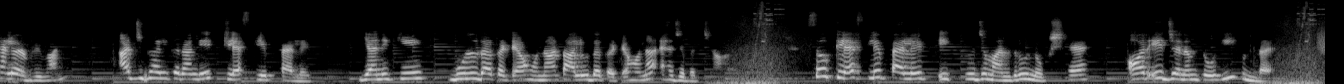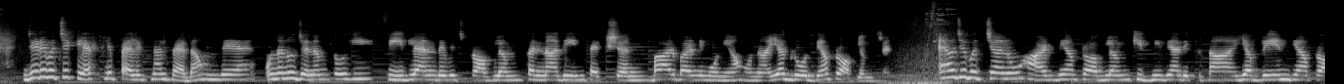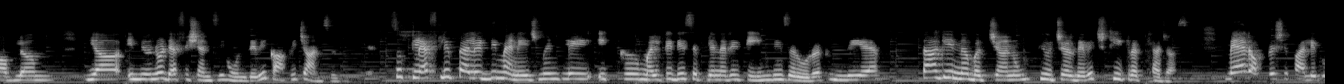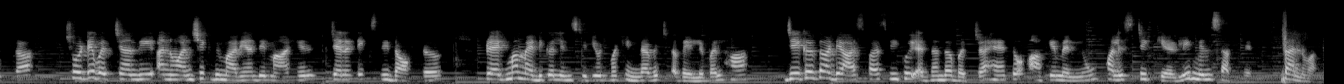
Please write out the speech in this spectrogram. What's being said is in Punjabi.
ਹੈਲੋ एवरीवन ਅੱਜ ਗੱਲ ਕਰਾਂਗੇ ਕਲੈਫਟ ਲਿਪ ਪੈਲੇਟ ਯਾਨੀ ਕਿ ਬੁੱਲ ਦਾ ਕਟਿਆ ਹੋਣਾ ਤਾਲੂ ਦਾ ਕਟਿਆ ਹੋਣਾ ਇਹ ਜਿਹੇ ਬੱਚਿਆਂ ਸੋ ਕਲੈਫਟ ਲਿਪ ਪੈਲੇਟ ਇੱਕ ਜਮਾਂਦਰੂ ਨੁਕਸ ਹੈ ਔਰ ਇਹ ਜਨਮ ਤੋਂ ਹੀ ਹੁੰਦਾ ਹੈ ਜਿਹੜੇ ਬੱਚੇ ਕਲੈਫਟ ਲਿਪ ਪੈਲੇਟ ਨਾਲ ਪੈਦਾ ਹੁੰਦੇ ਆ, ਉਹਨਾਂ ਨੂੰ ਜਨਮ ਤੋਂ ਹੀ ਫੀਡ ਲੈਣ ਦੇ ਵਿੱਚ ਪ੍ਰੋਬਲਮ ਕੰਨਾਂ ਦੀ ਇਨਫੈਕਸ਼ਨ ਬਾਰ-ਬਾਰ ਨਿਮੋਨੀਆ ਹੋਣਾ ਜਾਂ ਗਰੋਥ ਦੀਆਂ ਪ੍ਰੋਬਲਮਸ ਰਹਿਣ। ਇਹੋ ਜਿਹੇ ਬੱਚਿਆਂ ਨੂੰ ਹਾਰਟ ਦੀਆਂ ਪ੍ਰੋਬਲਮ ਕਿਡਨੀ ਦੀਆਂ ਦਿੱਕਤਾਂ ਜਾਂ ਬ੍ਰੇਨ ਦੀਆਂ ਪ੍ਰੋਬਲਮ ਜਾਂ ਇਮਿਊਨੋ ਡੈਫੀਸ਼ੀਐਂਸੀ ਹੋਣ ਦੇ ਵੀ ਕਾਫੀ ਚਾਂਸਸ ਹੁੰਦੇ ਆ। ਸੋ ਕਲੈਫਟ ਲਿਪ ਪੈਲੇਟ ਦੀ ਮੈਨੇਜਮੈਂਟ ਲਈ ਇੱਕ ਮਲਟੀਡਿਸਪਲਿਨਰੀ ਟੀਮ ਦੀ ਜ਼ਰੂਰਤ ਹੁੰਦੀ ਹੈ ਤਾਂ ਕਿ ਇਹਨਾਂ ਬੱਚਿਆਂ ਨੂੰ ਫਿਊਚਰ ਦੇ ਵਿੱਚ ਠੀਕ ਰੱਖਿਆ ਜਾ ਸਕੇ। ਮੈਂ ਡਾਕਟਰ ਸ਼ਿਫਾਲੀ ਗੁਪਤਾ ਛੋਟੇ ਬੱਚਿਆਂ ਦੀ ਅਨੁਵੰਸ਼ਿਕ ਬਿਮਾਰੀਆਂ ਦੇ ਮਾਹਿਰ ਜੈਨੇਟਿਕਸ ਦੀ doctor Pragma medical institute Bathinda ਵਿੱਚ ਅਵੇਲੇਬਲ ਹਾਂ। ਜੇਕਰ ਤੁਹਾਡੇ ਆਸ-ਪਾਸ ਵੀ ਕੋਈ ਐਦਾਂ ਦਾ ਬੱਚਾ ਹੈ, ਤਾਂ ਆ ਕੇ ਮੈਨੂੰ ਹੋਲਿਸਟਿਕ ਕੇਅਰ ਲਈ ਮਿਲ ਸਕਦੇ ਨੇ। ਧੰਨਵਾਦ।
